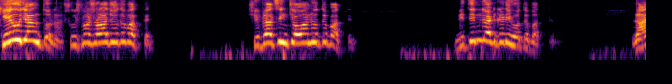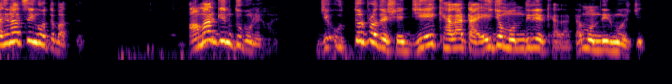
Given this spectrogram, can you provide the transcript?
কেউ জানতো না, সুষমা স্বরাজ হতে পারতেন, শিবরাজ সিং চৌহান হতে পারতেন, নীতিন গাডকারি হতে পারতেন, রাজনাথ সিং হতে পারতেন। আমার কিন্তু মনে হয় যে উত্তরপ্রদেশে যে খেলাটা, এই যে মন্দিরের খেলাটা, মন্দির মসজিদ,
